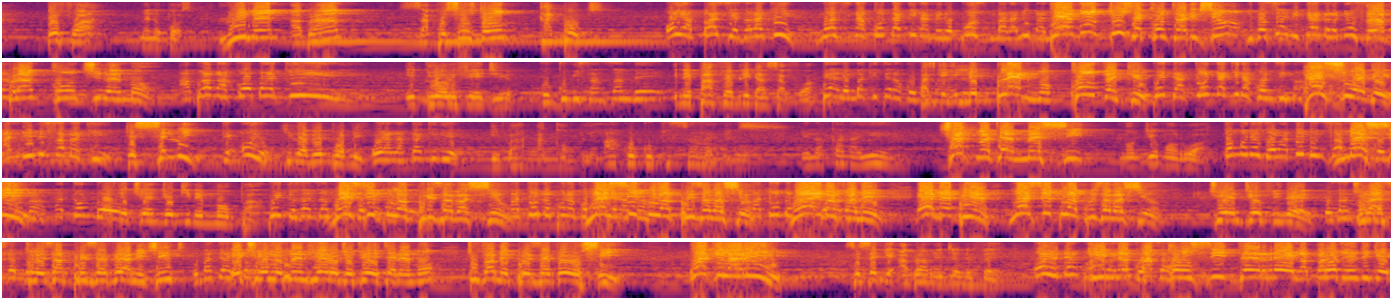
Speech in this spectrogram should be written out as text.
deux fois ménopause. Lui-même, Abraham, sa puissance d'homme capote. Devant toutes ces contradictions, Abraham continuellement, il glorifiait Dieu. Il n'est pas affaibli dans sa foi. Parce qu'il est pleinement convaincu, persuadé que c'est lui ke oyo qui l'avait promis. Il va accomplir. Promesse. Chaque matin, merci, mon Dieu, mon roi. Merci. Parce que tu es un Dieu qui ne ment pas. Merci pour la préservation. Merci pour la préservation. Moi et ma famille. Aimez bien. Merci pour la préservation. Tu es un Dieu fidèle. Tu les as préservés en Égypte. Et tu es le même hier, aujourd'hui, éternellement. Tu vas me préserver aussi. Quoi qu'il arrive, c'est ce que Abraham est en train de faire. Nde Il n'a pas considéré, la parole de Dieu dit que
